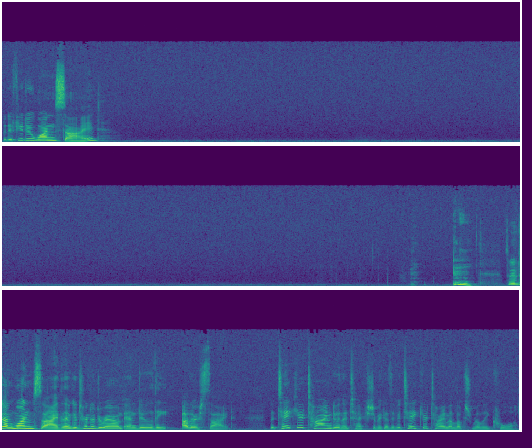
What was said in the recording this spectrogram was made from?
but if you do one side, so we've done one side, then we can turn it around and do the other side. But take your time doing the texture because if you take your time, it looks really cool.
